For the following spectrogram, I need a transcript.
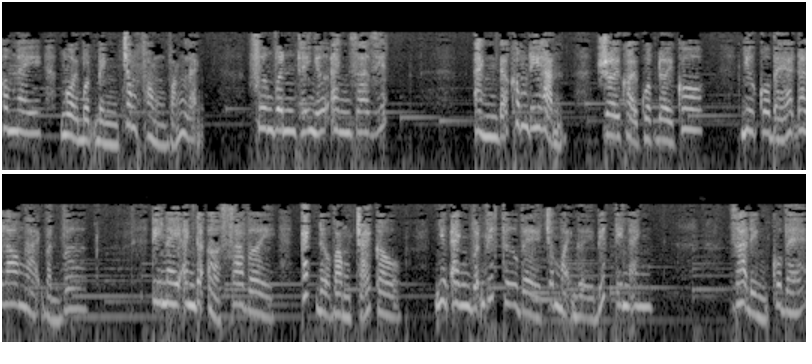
Hôm nay ngồi một mình trong phòng vắng lạnh, Phương Vân thấy nhớ anh ra giết. Anh đã không đi hẳn, rời khỏi cuộc đời cô, như cô bé đã lo ngại vẩn vơ. Tuy nay anh đã ở xa vời, cách nửa vòng trái cầu, nhưng anh vẫn viết thư về cho mọi người biết tin anh. Gia đình cô bé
